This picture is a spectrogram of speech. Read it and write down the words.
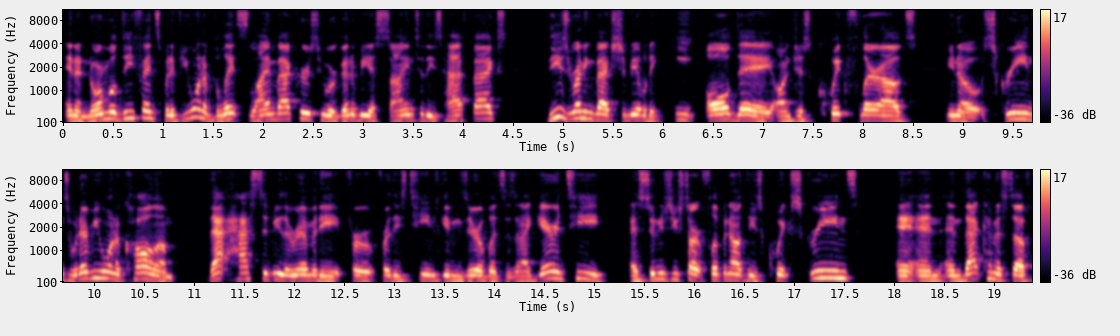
in a normal defense. But if you want to blitz linebackers who are going to be assigned to these halfbacks, these running backs should be able to eat all day on just quick flare outs you know, screens, whatever you want to call them, that has to be the remedy for for these teams giving zero blitzes. And I guarantee, as soon as you start flipping out these quick screens and and, and that kind of stuff,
